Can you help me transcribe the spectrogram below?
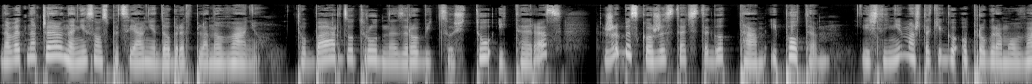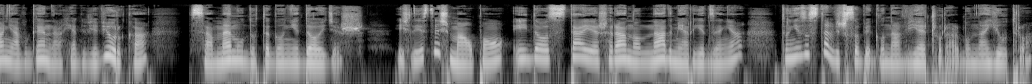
Nawet naczelne nie są specjalnie dobre w planowaniu. To bardzo trudne zrobić coś tu i teraz, żeby skorzystać z tego tam i potem. Jeśli nie masz takiego oprogramowania w genach jak wiewiórka, samemu do tego nie dojdziesz. Jeśli jesteś małpą i dostajesz rano nadmiar jedzenia, to nie zostawisz sobie go na wieczór albo na jutro,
